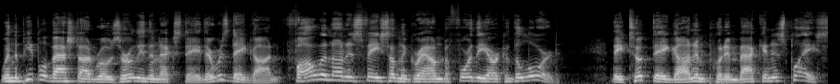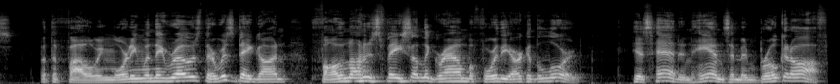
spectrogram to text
When the people of Ashdod rose early the next day, there was Dagon, fallen on his face on the ground before the ark of the Lord. They took Dagon and put him back in his place. But the following morning, when they rose, there was Dagon, fallen on his face on the ground before the ark of the Lord. His head and hands had been broken off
